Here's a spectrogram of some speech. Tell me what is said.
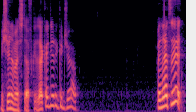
machinima stuff because that guy did a good job. And that's it.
